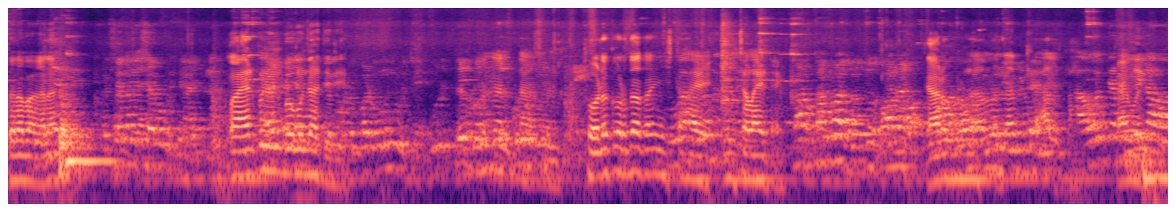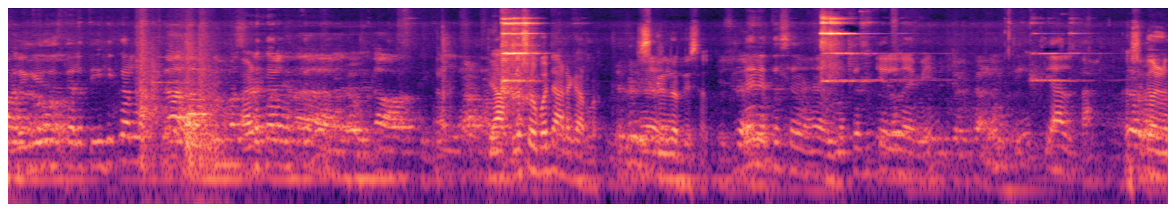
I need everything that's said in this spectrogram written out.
तुला बघायला बाहेर पण येऊन बघून जाते ती थोडं करतो आता इंस्टा आहे इंस्टा लाइट आहे त्यावर काय म्हणतो ते आपल्यासोबत ऍड करलं. स्क्रीनवर दिसाल नाही नाही तसं नाही. मग तसं केलं नाही मी. ते आलता. कसं कळलं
